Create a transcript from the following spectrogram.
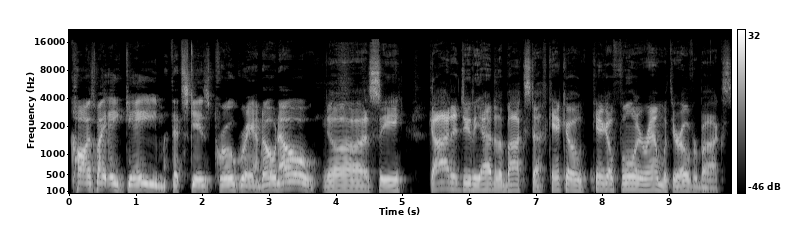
caused by a game that Skizz programmed. Oh no! Oh, see, gotta do the out of the box stuff. Can't go, can't go fooling around with your overbox.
